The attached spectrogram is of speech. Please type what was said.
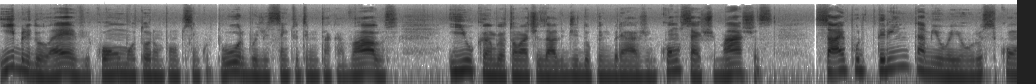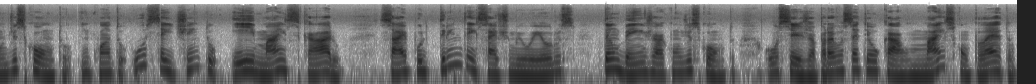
híbrido leve com o motor 1.5 turbo de 130 cavalos e o câmbio automatizado de dupla embreagem com 7 marchas sai por 30 mil euros com desconto, enquanto o 600E mais caro sai por 37 mil euros também já com desconto. Ou seja, para você ter o carro mais completo,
